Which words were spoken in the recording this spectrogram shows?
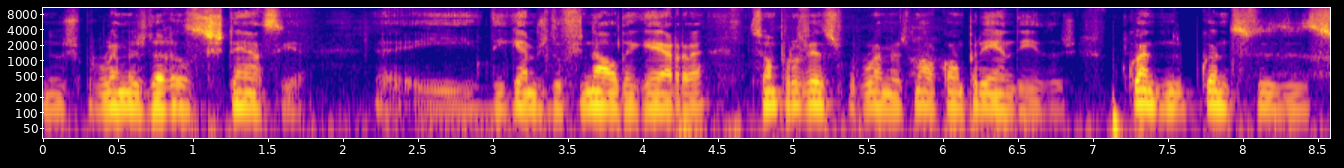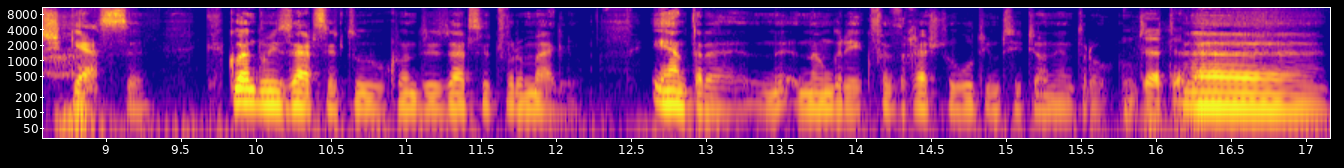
os problemas da resistência e, digamos, do final da guerra são por vezes problemas mal compreendidos quando, quando se, se esquece que quando o exército, quando o exército vermelho entra na Hungria, que foi de resto o último sítio onde entrou, uh,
